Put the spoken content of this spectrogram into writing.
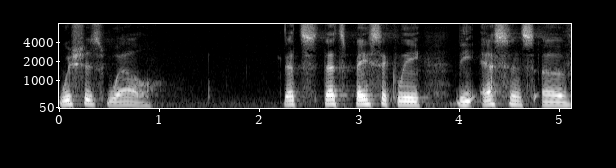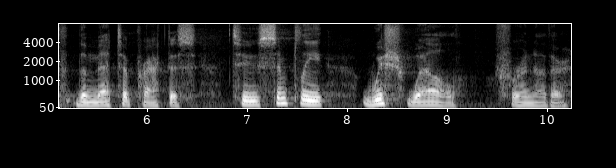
wishes well. That's, that's basically the essence of the metta practice to simply wish well for another.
